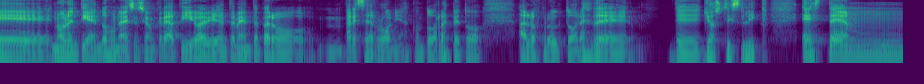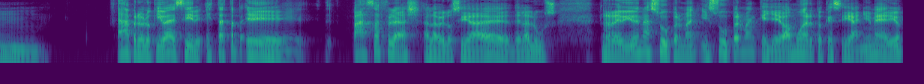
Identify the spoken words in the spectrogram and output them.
Eh, no lo entiendo, es una decisión creativa, evidentemente, pero me parece errónea, con todo respeto a los productores de, Justice League. Este. Mm, ah, pero lo que iba a decir, está esta, eh, pasa Flash a la velocidad de, de, la luz, reviven a Superman y Superman, que lleva muerto que sí año y medio,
